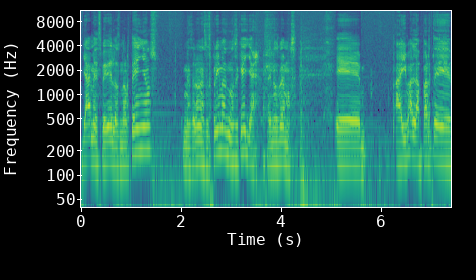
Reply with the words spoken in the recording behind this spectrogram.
Ya me despedí de los norteños, me salieron a sus primas, no sé qué, ya, ahí nos vemos. Eh, ahí va la parte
